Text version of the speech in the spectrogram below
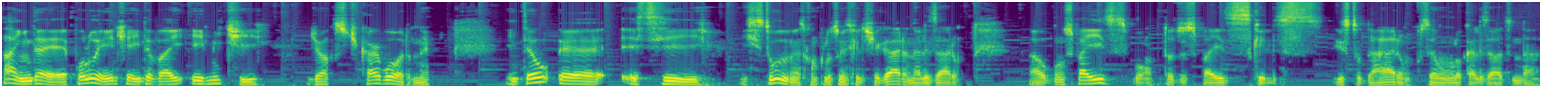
ainda é poluente, ainda vai emitir dióxido de carbono, né? Então, é, esse estudo, né, conclusões que eles chegaram, analisaram alguns países, bom, todos os países que eles estudaram são localizados na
